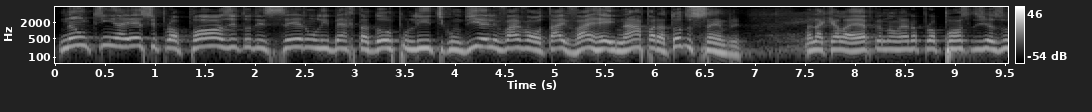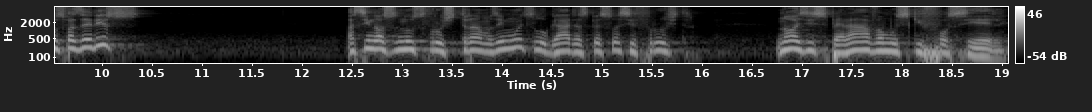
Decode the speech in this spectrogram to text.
não tinha esse propósito de ser um libertador político. Um dia ele vai voltar e vai reinar para todos sempre. Mas naquela época não era propósito de Jesus fazer isso. Assim nós nos frustramos, em muitos lugares as pessoas se frustram. Nós esperávamos que fosse Ele.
